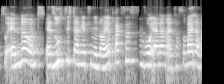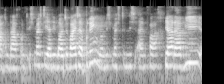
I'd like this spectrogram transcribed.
zu Ende. Und er sucht sich dann jetzt eine neue Praxis, wo er dann einfach so weitermachen darf. Und ich möchte ja die Leute weiterbringen und ich möchte nicht einfach ja, da wie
